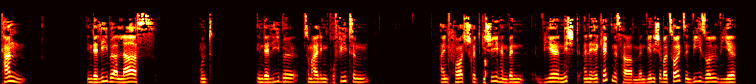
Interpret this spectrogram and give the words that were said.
kann in der Liebe Allahs und in der Liebe zum heiligen Propheten ein Fortschritt geschehen, wenn wir nicht eine Erkenntnis haben, wenn wir nicht überzeugt sind, wie sollen wir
